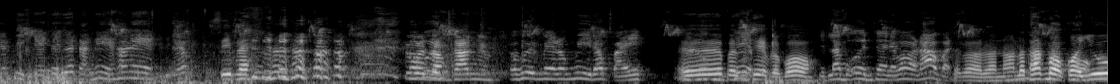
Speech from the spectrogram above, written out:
ย่าง ยังผิดใจใช้เลือดดังนี่เขาเน่แล้วซิมเลย ตัวสำคัญอยู่ก็คือแม่น้องมีแล้วไปเออไปกรุงเทพแล้วบ่เห็นลาบเอิญใช่แล้วว่าลาบัดแล้วก็แล้วเนาะแล้วทักบอกก่อนอยู่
